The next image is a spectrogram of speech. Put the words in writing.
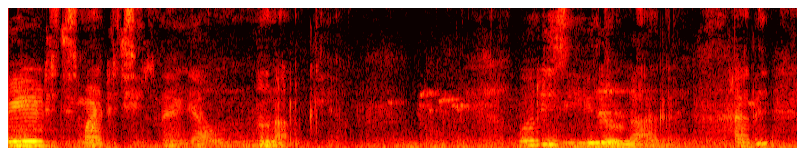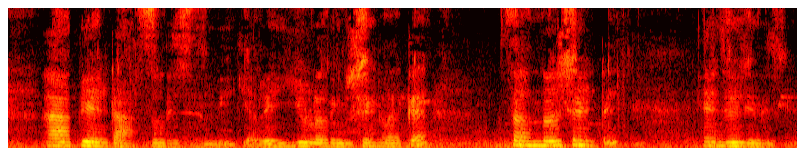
പേടിച്ച് മടിച്ചിരുന്ന് കഴിഞ്ഞാൽ ഒന്നും നടക്കില്ല. ഒരു ജീവിതമുള്ള ആളുകൾ അത് ഹാപ്പി ആയിട്ട് ആസ്വദിച്ച് ജീവിക്കുക. വെയ്യുള്ള നിമിഷങ്ങളൊക്കെ സന്തോഷമായിട്ട് എൻജോയ് ചെയ്ത് ജീവിക്കുക.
